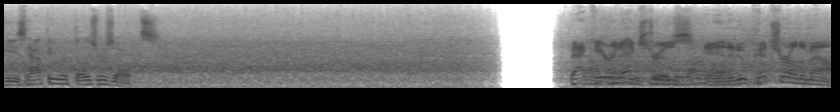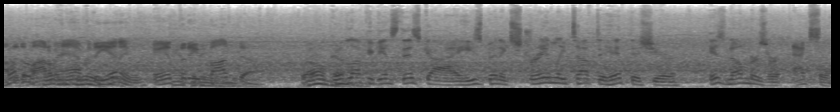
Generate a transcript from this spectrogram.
he's happy with those results. Back here in extras and a new pitcher on the mound at the bottom half of the inning, Anthony Banda. Well, good luck against this guy. He's been extremely tough to hit this year. His numbers are excellent.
